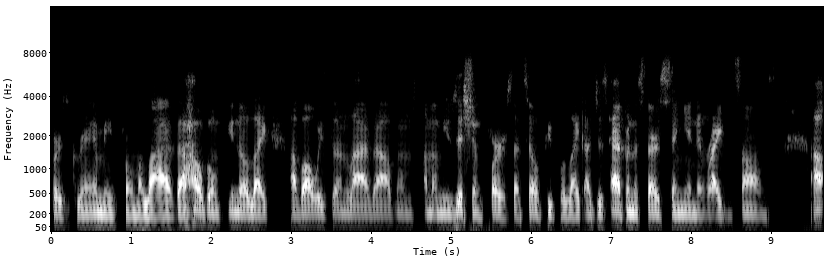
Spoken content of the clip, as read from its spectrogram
first Grammy from a live album. You know, like I've always done live albums. I'm a musician first. I tell people like I just happen to start singing and writing songs. I,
